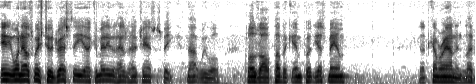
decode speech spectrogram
Anyone else wish to address the uh, committee that hasn't had a chance to speak? If not, we will close all public input. Yes, ma'am. You'll have to come around and let,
